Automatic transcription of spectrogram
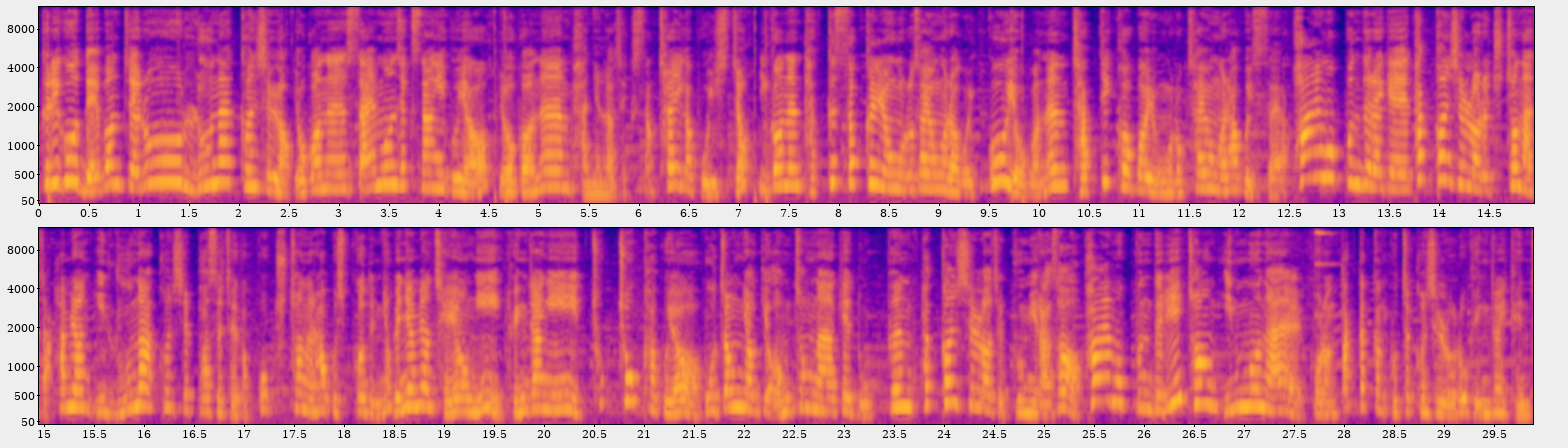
그리고 네 번째로 루나 컨실러. 요거는 살몬 색상이고요. 요거는 바닐라 색상. 차이가 보이시죠? 이거는 다크서클용으로 사용을 하고 있고 요거는 잡티 커버용으로 사용을 하고 있어요. 화알못 분들에게 팟 컨실러를 추천하자 하면 이 루나 컨실팟을 제가 꼭 추천을 하고 싶거든요. 왜냐면 제형이 굉장히 촉촉하고요. 보정력이 엄청나게 높은 팟 컨실러 제품이라서 화알못 분들이 처음 입문할 그런 딱딱한 고체 컨실러로 굉장히 괜찮아요.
